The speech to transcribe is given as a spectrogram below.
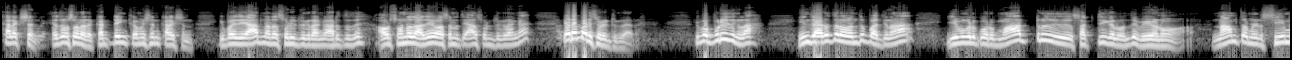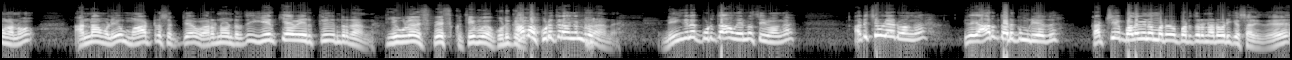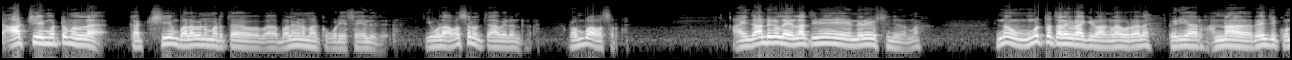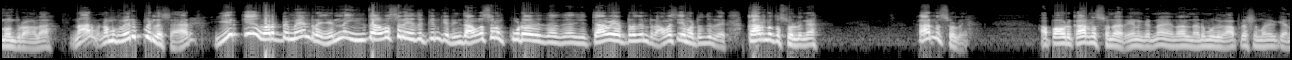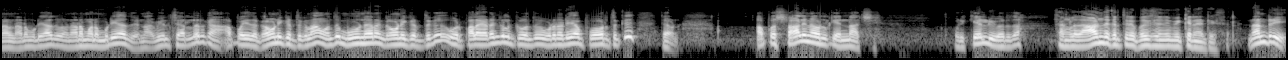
கலெக்ஷன் எதுவும் சொல்கிறார் கட்டிங் கமிஷன் கலெக்ஷன் இப்போ இது யார் நட சொல்லிட்டு இருக்காங்க அடுத்தது? அவர் சொன்னது அதே வசனத்தை யார் சொல்லிட்டு இருக்காங்க எடப்பாடி சொல்லிட்டு இருக்காரு இப்போ புரியுதுங்களா? இந்த இடத்துல வந்து பார்த்தீங்கன்னா இவங்களுக்கு ஒரு மாற்று சக்திகள் வந்து வேணும். நாம் தமிழர் சீமானும் அண்ணாமலையும் மாற்று சக்தியாக வரணுன்றது இயற்கையாகவே இருக்குன்ற நான். இவ்வளோ ஸ்பேஸ் திமுக கொடுக்குது ஆமாம் கொடுக்குறாங்கன்ற நான். நீங்களே கொடுத்தா அவங்க என்ன செய்வாங்க? அடிச்சு விளையாடுவாங்க. இதை யாரும் தடுக்க முடியாது. கட்சியை பலவீனப்படுத்துகிற நடவடிக்கை சார் இது. ஆட்சியை மட்டும் அல்ல கட்சியும் பலவீனப்படுத்த பலவீனமாக்கக்கூடிய செயல் இது. இவ்வளோ அவசரம் தேவையில்லைன்ற. ரொம்ப அவசரம். ஐந்தாண்டுகளில் எல்லாத்தையுமே நிறைவு செஞ்சிடணுமா இன்னும் மூத்த தலைவராக்கிடுவாங்களா ஒருவேளை? பெரியார் அண்ணா ரேஞ்சுக்கு கொண்டு வந்துருவாங்களா? நான் நமக்கு வெறுப்பு இல்லை சார். இயற்கையாக வரட்டுமேன்ற என்ன இந்த அவசரம் எதுக்குன்னு கேட்டேன் இந்த அவசரம் கூட தேவையற்றதுன்ற அவசியமற்றது இல்லை. காரணத்தை சொல்லுங்கள் காரணம் சொல்லுங்கள் அப்போ அவர் காரணம் சொன்னார். எனக்கு என்ன என்னால் நடுமுதுகு ஆப்ரேஷன் பண்ணியிருக்கேன் என்னால் நட முடியாது நடமாட முடியாது. நான் வீல் சேரில் இருக்கேன். அப்போ இதை கவனிக்கிறதுக்கெலாம் வந்து மூணு நேரம் கவனிக்கிறதுக்கு ஒரு பல இடங்களுக்கு வந்து உடனடியாக போகிறதுக்கு தேவை. அப்போ ஸ்டாலின் அவர்களுக்கு என்னாச்சு? ஒரு கேள்வி வருதா? தங்களது ஆழ்ந்த கருத்துக்களை பதிவு செஞ்சு மிக்க நன்றி சார். நன்றி.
